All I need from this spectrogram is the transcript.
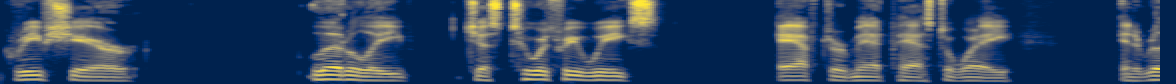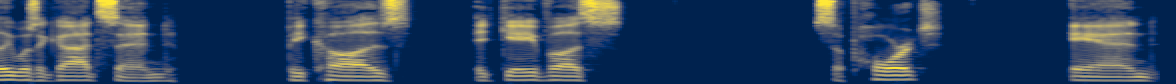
Grief Share literally just two or three weeks after Matt passed away. And it really was a godsend because it gave us support and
